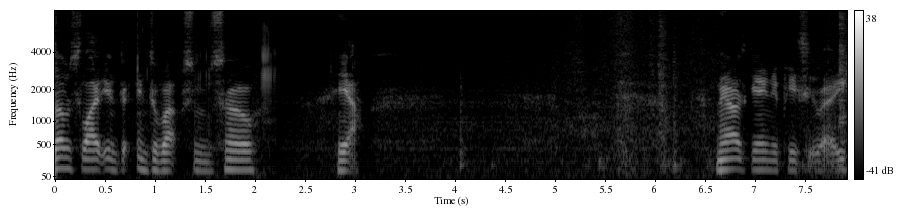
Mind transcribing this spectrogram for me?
some slight inter interruption, so yeah. Now it's getting the PC ready.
